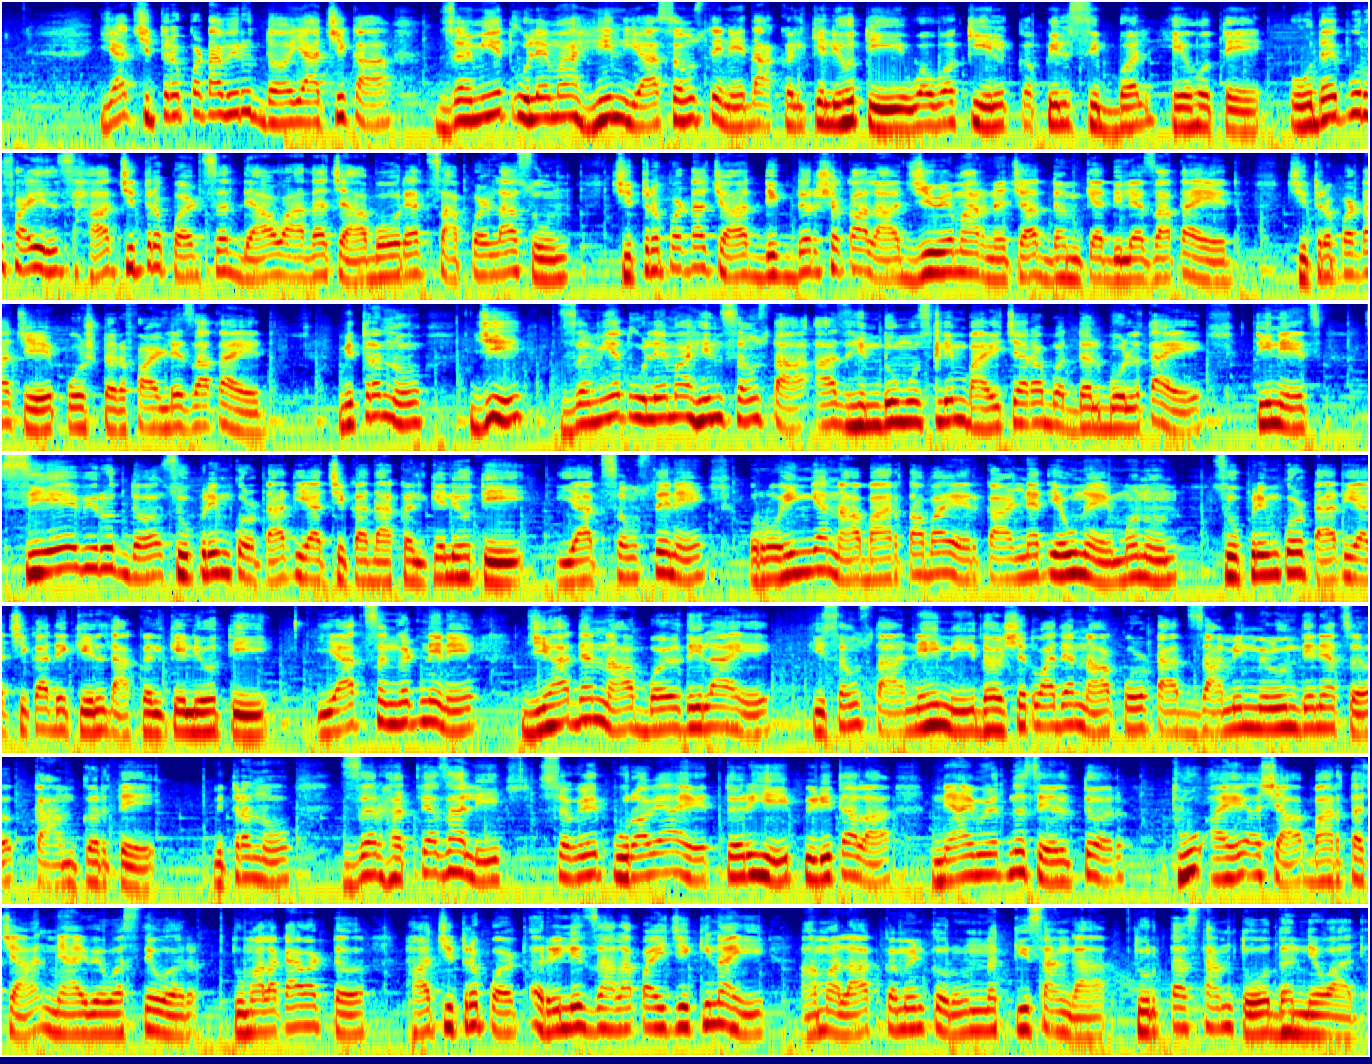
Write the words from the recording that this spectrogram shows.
या चित्रपटाविरुद्ध याचिका जमियत उलेमा हिंद या संस्थेने दाखल केली होती व वकील कपिल सिब्बल हे होते. उदयपूर फाईल्स हा चित्रपट सध्या वादाच्या भोवऱ्यात सापडला असून चित्रपटाच्या दिग्दर्शकाला जीवे मारण्याच्या धमक्या दिल्या जात आहेत. चित्रपटाचे पोस्टर फाडले जात आहेत. मित्रांनो जी जमियत उलेमा हिंद संस्था आज हिंदू मुस्लिम भाईचाराबद्दल बोलत आहे तिनेच सी ए विरुद्ध सुप्रीम कोर्टात याचिका दाखल केली होती. याच संस्थेने रोहिंग्यांना भारताबाहेर काढण्यात येऊ नये म्हणून सुप्रीम कोर्टात याचिका देखील दाखल केली होती. याच संघटनेने जिहाद्यांना बळ दिला आहे ही संस्था नेहमी दहशतवाद्यांना कोर्टात जामीन मिळवून देण्याचं काम करते. मित्रांनो जर हत्या झाली सगळे पुरावे आहेत तरीही पीडिताला न्याय मिळत नसेल तर थू आहे अशा भारताच्या न्यायव्यवस्थेवर. तुम्हाला काय वाटतं? हा चित्रपट रिलीज झाला पाहिजे की नाही? आम्हाला कमेंट करून नक्की सांगा. तुर्तास थांबतो. धन्यवाद.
